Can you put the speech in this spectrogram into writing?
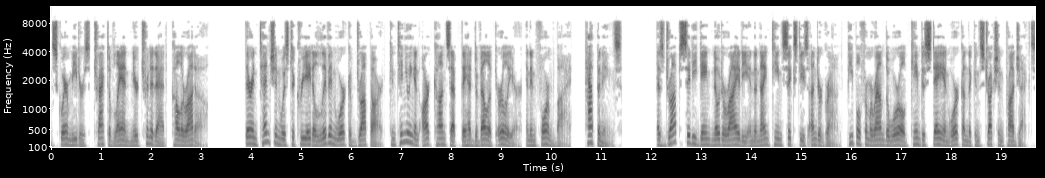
square meters tract of land near Trinidad, Colorado. Their intention was to create a live-in work of drop art, continuing an art concept they had developed earlier, and informed by happenings. As Drop City gained notoriety in the 1960s underground, people from around the world came to stay and work on the construction projects.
